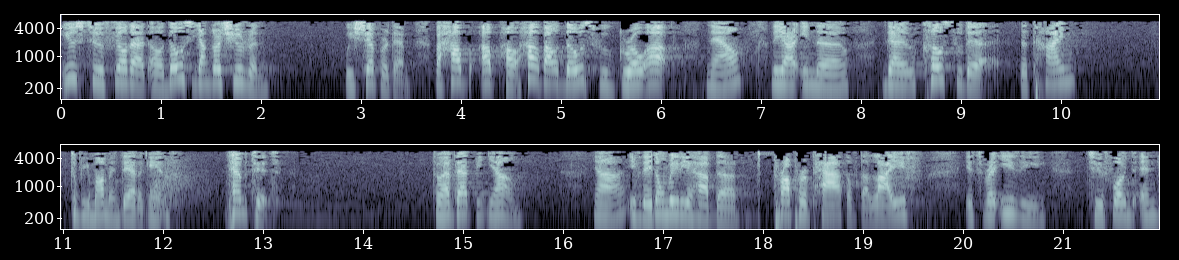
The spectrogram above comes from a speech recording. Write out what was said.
used to feel that, oh, those younger children, we shepherd them. But how, how, how about those who grow up now? They are in the, they are close to the, the time to be mom and dad again. Tempted to have that be young. Yeah, if they don't really have the proper path of the life, it's very easy to fall in,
